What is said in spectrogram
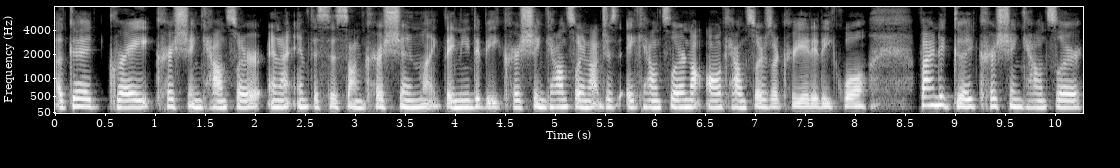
a good, great Christian counselor. And I emphasis on Christian, like, they need to be Christian counselor, not just a counselor. Not all counselors are created equal find a good Christian counselor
